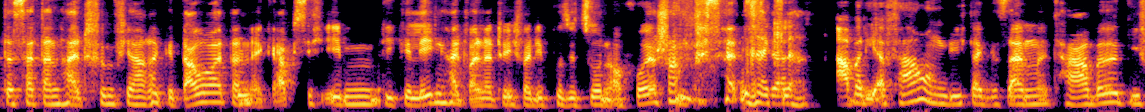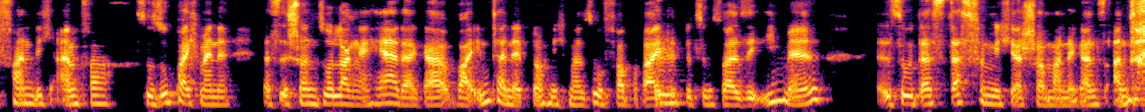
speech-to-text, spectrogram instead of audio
Das hat dann halt fünf Jahre gedauert. Dann mhm. ergab sich eben die Gelegenheit, weil natürlich war die Position auch vorher schon besetzt. Ja, klar. Aber die Erfahrungen, die ich da gesammelt habe, die fand ich einfach so super. Ich meine, das ist schon so lange her. Da war Internet noch nicht mal so verbreitet, mhm. beziehungsweise E-Mail so dass das für mich ja schon mal eine ganz andere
